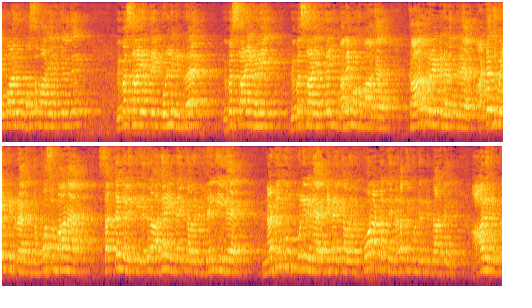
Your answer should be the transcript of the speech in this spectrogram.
எவ்வாறு மோசமாக இருக்கிறது? விவசாயத்தை கொள்ளுகின்ற விவசாயிகளை விவசாயத்தை மறைமுகமாக கார்ப்பரேட்டுகளிடத்தில் அடகு வைக்கின்ற இந்த மோசமான சட்டங்களுக்கு எதிராக இன்றைக்கு அவர்கள் டெல்லியில நடுங்கும் குளிரில இன்றைக்கு அவர்கள் போராட்டத்தை நடத்தி கொண்டிருக்கின்றார்கள். ஆளுகின்ற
